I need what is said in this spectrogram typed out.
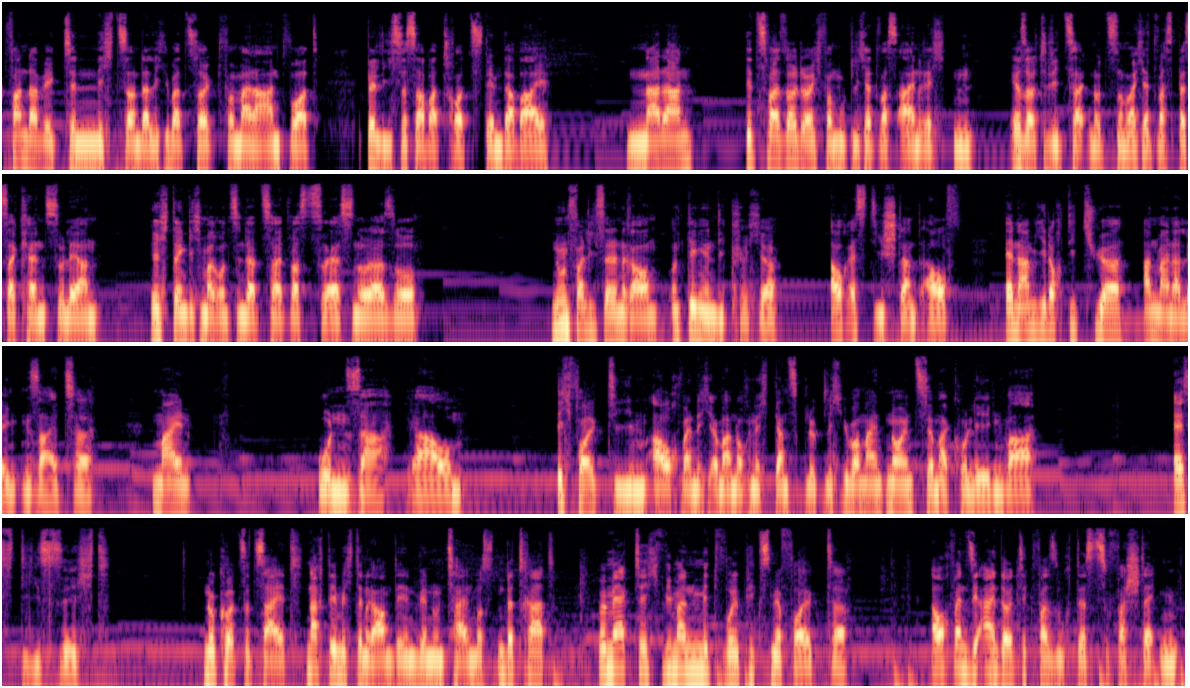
Fanda wirkte nicht sonderlich überzeugt von meiner Antwort, beließ es aber trotzdem dabei. Na dann, ihr zwei solltet euch vermutlich etwas einrichten. Ihr solltet die Zeit nutzen, um euch etwas besser kennenzulernen. Ich denke, ich mache uns in der Zeit was zu essen oder so. Nun verließ er den Raum und ging in die Küche. Auch SD stand auf. Er nahm jedoch die Tür an meiner linken Seite. Mein unser Raum. Ich folgte ihm, auch wenn ich immer noch nicht ganz glücklich über meinen neuen Zimmerkollegen war. SDs Sicht. Nur kurze Zeit, nachdem ich den Raum, den wir nun teilen mussten, betrat, bemerkte ich, wie mein Mitwulpix mir folgte. Auch wenn sie eindeutig versuchte, es zu verstecken.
